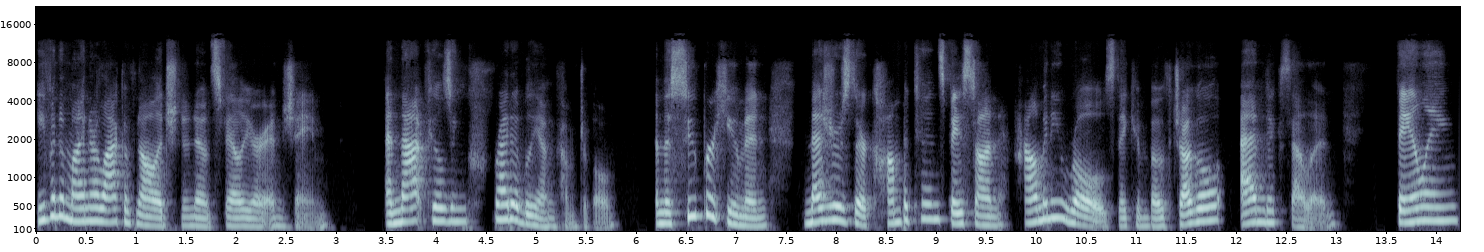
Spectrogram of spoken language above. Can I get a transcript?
Even a minor lack of knowledge denotes failure and shame. And that feels incredibly uncomfortable. And the superhuman measures their competence based on how many roles they can both juggle and excel in. Failing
